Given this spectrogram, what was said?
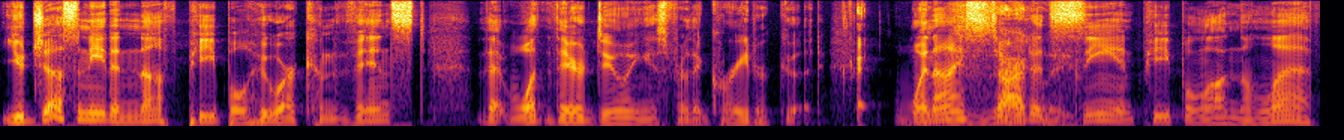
You just need enough people who are convinced that what they're doing is for the greater good. When I started seeing people on the left,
